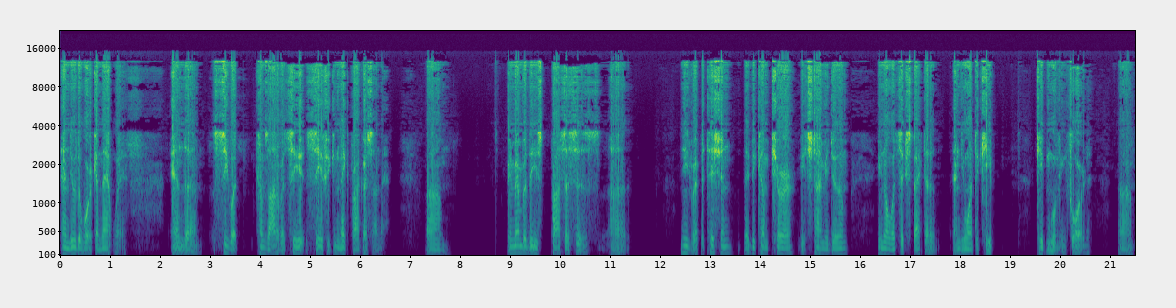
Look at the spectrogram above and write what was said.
and do the work in that way, and uh, see what comes out of it. See see if you can make progress on that. Um, remember, these processes uh, need repetition. They become pure each time you do them. You know what's expected, and you want to keep keep moving forward. Um,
